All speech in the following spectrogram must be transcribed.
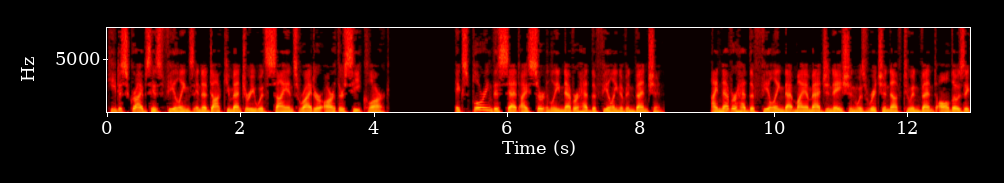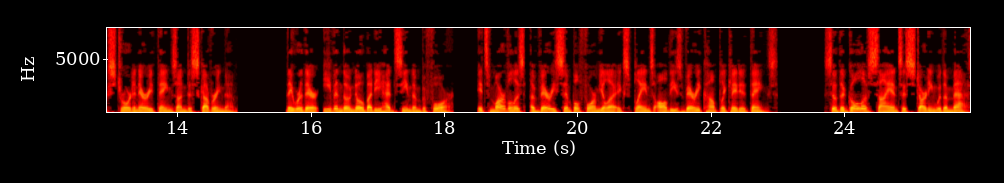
He describes his feelings in a documentary with science writer Arthur C. Clarke. Exploring this set I certainly never had the feeling of invention. I never had the feeling that my imagination was rich enough to invent all those extraordinary things on discovering them. They were there, even though nobody had seen them before. It's marvelous, a very simple formula explains all these very complicated things. So the goal of science is starting with a mess,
